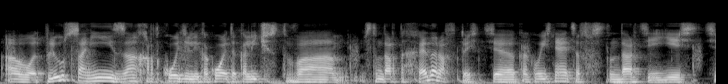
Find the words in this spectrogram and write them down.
А вот. Плюс они захардкодили какое-то количество стандартных хедеров, то есть, э, как выясняется, в стандарте есть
